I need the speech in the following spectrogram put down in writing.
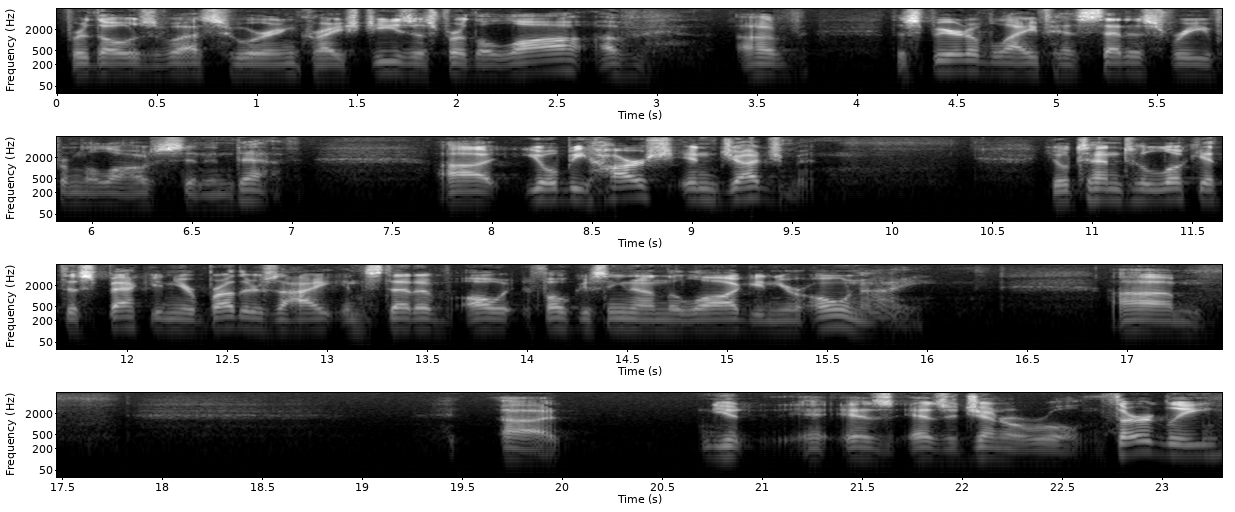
for those of us who are in Christ Jesus, for the law of, of the Spirit of life has set us free from the law of sin and death. Uh, you'll be harsh in judgment. You'll tend to look at the speck in your brother's eye instead of focusing on the log in your own eye. Um, uh, you, as, as a general rule. Thirdly,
